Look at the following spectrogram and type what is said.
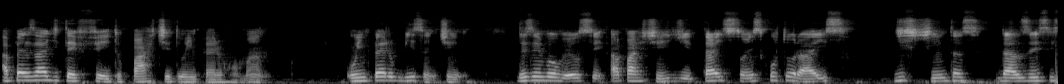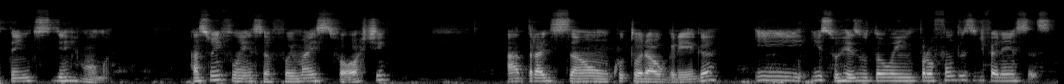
Apesar de ter feito parte do Império Romano, o Império Bizantino desenvolveu-se a partir de tradições culturais distintas das existentes em Roma. A sua influência foi mais forte a tradição cultural grega e isso resultou em profundas diferenças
